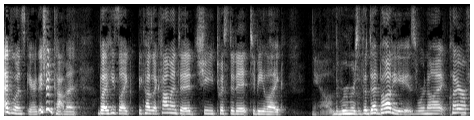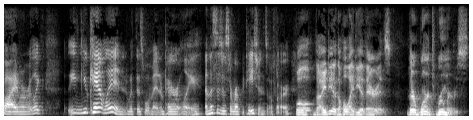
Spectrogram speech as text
Everyone's scared. They should comment. But he's like, because I commented, she twisted it to be like, you know, the rumors of the dead bodies were not clarified. We're like, you can't win with this woman, apparently. And this is just her reputation so far. Well, the idea, the whole idea there is there weren't rumors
